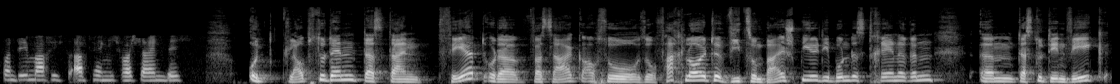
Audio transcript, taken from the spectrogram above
von dem mache ich es abhängig wahrscheinlich. Und glaubst du denn, dass dein Pferd oder was sagen auch so, so Fachleute, wie zum Beispiel die Bundestrainerin, ähm, dass du den Weg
